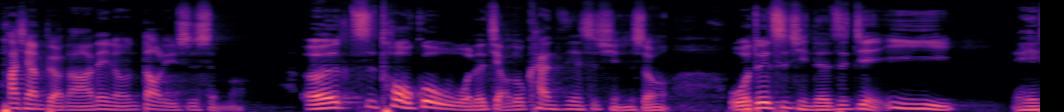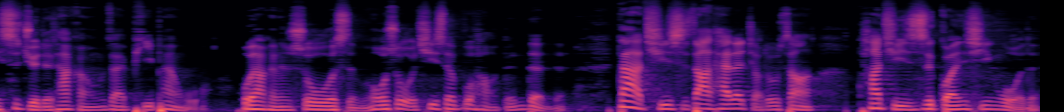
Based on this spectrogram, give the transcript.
他想表达的内容到底是什么，而是透过我的角度看这件事情的时候，我对事情的这件意义，诶，是觉得他可能在批判我，或他可能说我什么，或说我气色不好等等的。但其实在他的角度上，他其实是关心我的。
